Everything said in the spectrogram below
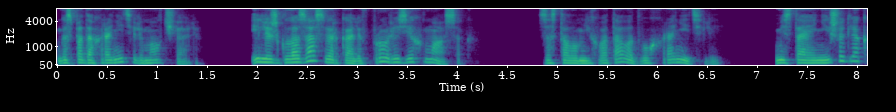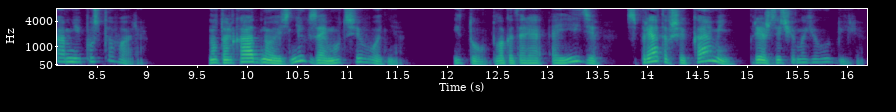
Господа хранители молчали. И лишь глаза сверкали в прорезях масок. За столом не хватало двух хранителей. Места и ниши для камней пустовали. Но только одно из них займут сегодня. И то благодаря Аиде, спрятавшей камень, прежде чем ее убили.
